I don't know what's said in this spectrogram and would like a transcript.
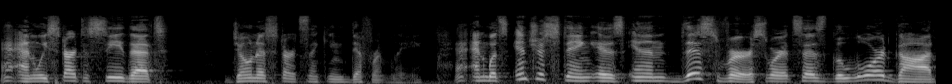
and we start to see that Jonah starts thinking differently. And what's interesting is in this verse where it says, the Lord God,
